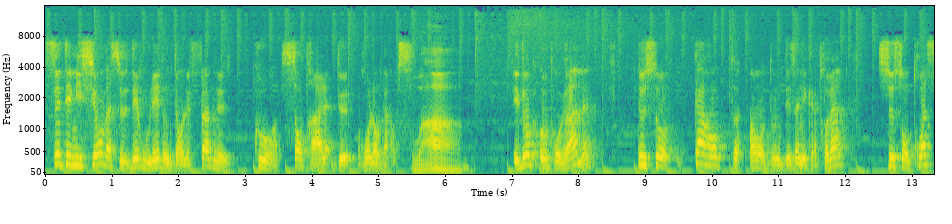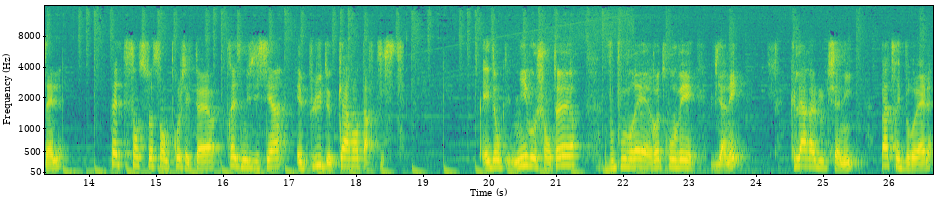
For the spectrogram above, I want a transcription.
Cette émission va se dérouler donc dans le fameux cours central de Roland Garros. Waouh. Et donc au programme, ce sont 40 ans donc des années 80, ce sont trois scènes, 760 projecteurs, 13 musiciens et plus de 40 artistes. Et donc niveau chanteur, vous pourrez retrouver Vianney, Clara Luciani, Patrick Bruel,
